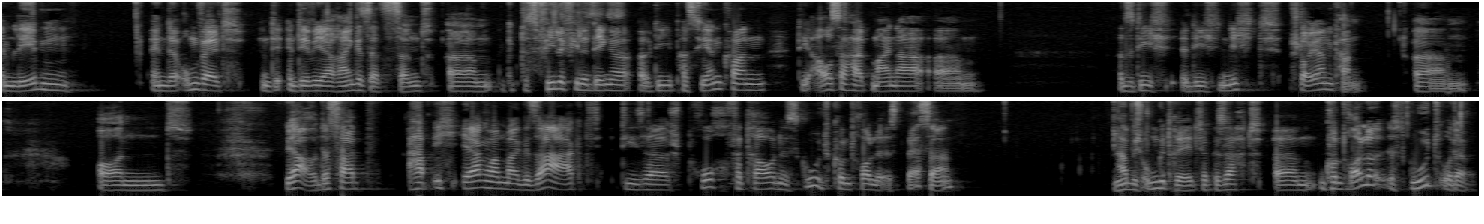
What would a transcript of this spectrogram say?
im Leben, in der Umwelt in, die, in die wir ja reingesetzt sind, ähm, gibt es viele, viele Dinge, äh, die passieren können, die außerhalb meiner, ähm, also die ich, die ich nicht steuern kann. Ähm, und ja, und deshalb habe ich irgendwann mal gesagt, dieser Spruch, Vertrauen ist gut, Kontrolle ist besser, habe ich umgedreht. Ich habe gesagt, ähm, Kontrolle ist gut oder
